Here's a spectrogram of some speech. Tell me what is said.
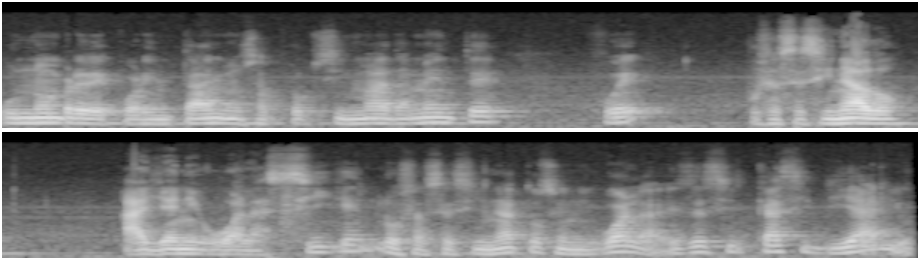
Un hombre de 40 años aproximadamente fue pues, asesinado allá en Iguala. Siguen los asesinatos en Iguala, es decir, casi diario.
